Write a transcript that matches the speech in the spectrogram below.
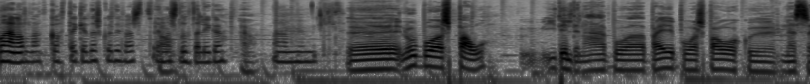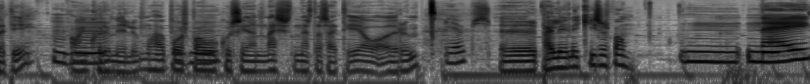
það er alltaf gott að geta skotið fast en að slúta líka Já. Það er mjög mikil Uh, nú er búið að spá í deildina, það er búið að bæði búið að spá okkur næst sæti á einhverjum miðlum og það er búið að spá Mhm. okkur síðan næst næsta sæti á öðrum. Jöps Uh, pæliði mikið í þessum spá? Mm, Nei,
